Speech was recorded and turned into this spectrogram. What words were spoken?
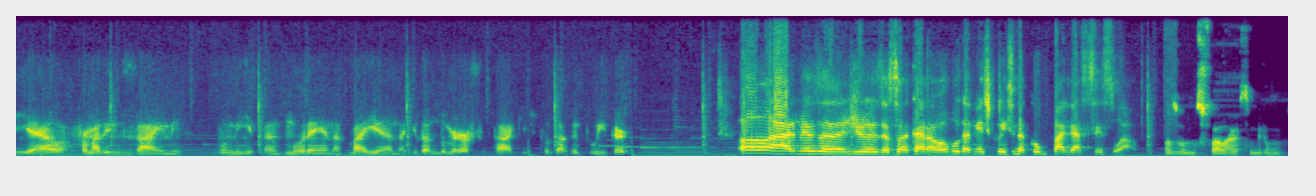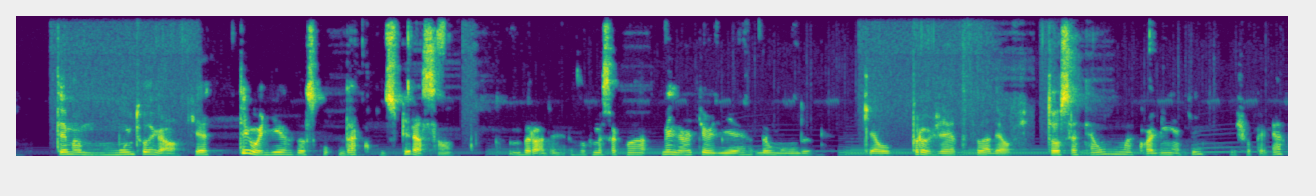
E ela, formada em design, bonita, morena, baiana e dando o melhor sotaque de tudo no Twitter. Olá, meus anjos. Eu sou a Carol, vulgarmente conhecida como palhaço sensual. Nós vamos falar sobre um tema muito legal, que é teoria da conspiração. Brother, eu vou começar com a melhor teoria do mundo, que é o Projeto Filadélfia. Trouxe até uma colinha aqui, deixa eu pegar.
